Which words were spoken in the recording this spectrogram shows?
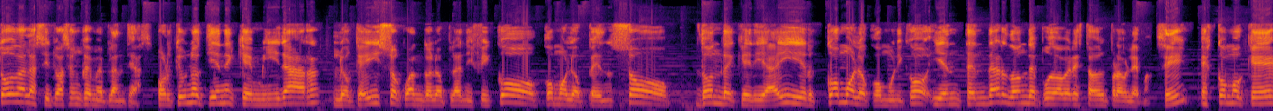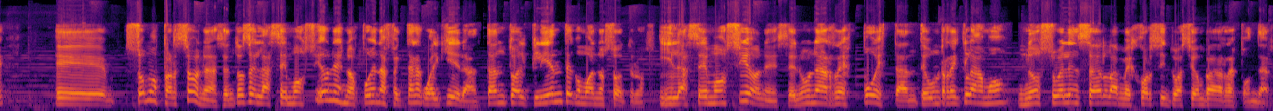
toda la situación que me planteas. Porque uno tiene que mirar lo que hizo cuando lo planificó, cómo lo pensó, dónde quería ir, cómo lo comunicó y entender dónde pudo haber estado el problema. ¿sí? Es como que eh, somos personas, entonces las emociones nos pueden afectar a cualquiera, tanto al cliente como a nosotros. Y las emociones en una respuesta ante un reclamo no suelen ser la mejor situación para responder.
